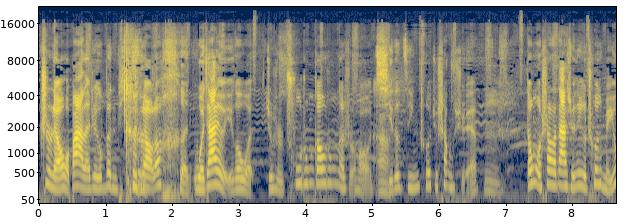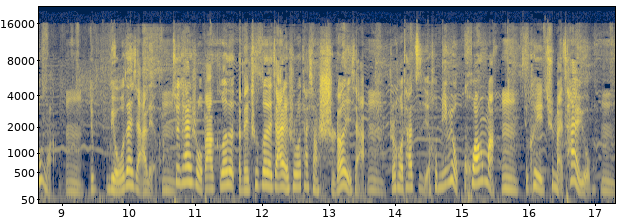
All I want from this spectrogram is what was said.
治疗我爸的这个问题，治疗了很。我家有一个，我就是初中、高中的时候骑的自行车去上学，嗯。等我上了大学，那个车就没用了，嗯。就留在家里了。嗯。最开始我爸搁在把那车搁在家里，说他想拾掇一下，嗯。之后他自己后面因为有筐嘛，嗯。就可以去买菜用。嗯。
